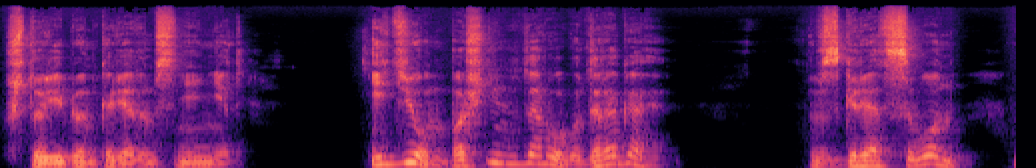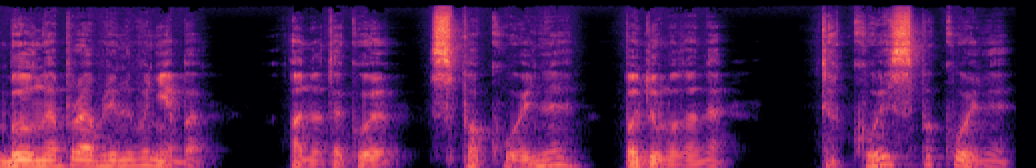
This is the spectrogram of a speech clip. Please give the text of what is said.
что ребенка рядом с ней нет. «Идем, пошли на дорогу, дорогая». Взгляд Свон был направлен в небо. Оно такое спокойное, подумала она, такое спокойное.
